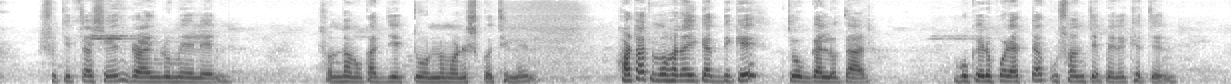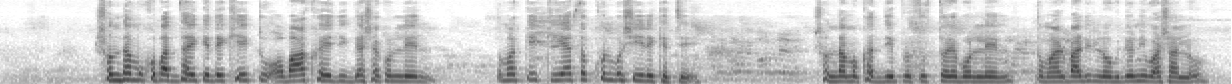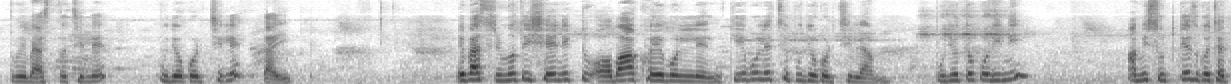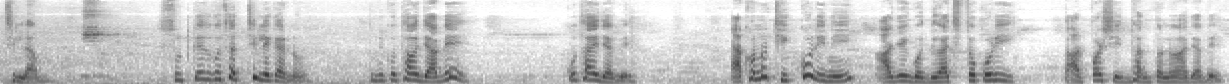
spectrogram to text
সুচিত্রা সেন ড্রয়িং রুমে এলেন। সন্ধ্যা মুখার্জি একটু অন্যমনস্ক ছিলেন। হঠাৎ মহানায়িকার দিকে চোখ গেল তার। বুকের ওপর একটা কুশন চেপে রেখেছেন। সন্ধ্যা মুখোপাধ্যায়কে দেখে একটু অবাক হয়ে জিজ্ঞাসা করলেন, তোমাকে কে এতক্ষণ বসিয়ে রেখেছে? সন্ধ্যা মুখার্জি প্রত্যুত্তরে বললেন, তোমার বাড়ির লোকজনই বসালো। তুমি ব্যস্ত ছিলে, পুজো করছিলে, তাই। এবার শ্রীমতী সেন একটু অবাক হয়ে বললেন, কে বলেছে পুজো করছিলাম? পুজো তো করিনি, আমি সুটকেস গোছাচ্ছিলাম। সুটকেস গোছাচ্ছিলে কেন? তুমি কোথাও যাবে? কোথায় যাবে? এখনও ঠিক করিনি, আগে গোদগাছ তো করি, তারপর সিদ্ধান্ত নেওয়া যাবে।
